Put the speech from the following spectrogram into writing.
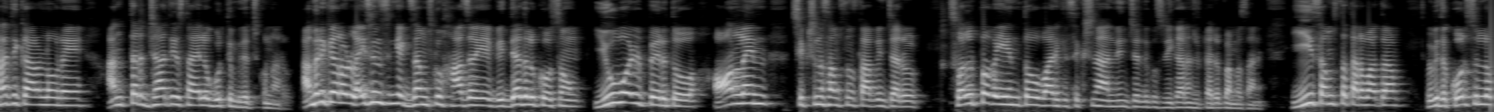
అనతి కాలంలోనే అంతర్జాతీయ స్థాయిలో గుర్తింపు తెచ్చుకున్నారు. అమెరికాలో లైసెన్సింగ్ ఎగ్జామ్స్కు హాజరయ్యే విద్యార్థుల కోసం యూ వరల్డ్ పేరుతో ఆన్లైన్ శిక్షణ సంస్థను స్థాపించారు స్వల్ప వ్యయంతో వారికి శిక్షణ అందించేందుకు శ్రీకారం చుట్టారు పెమ్మసాని ఈ సంస్థ తర్వాత వివిధ కోర్సుల్లో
